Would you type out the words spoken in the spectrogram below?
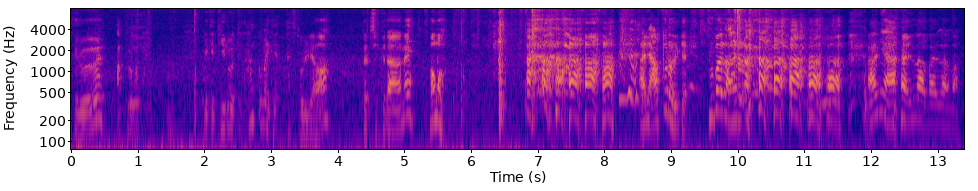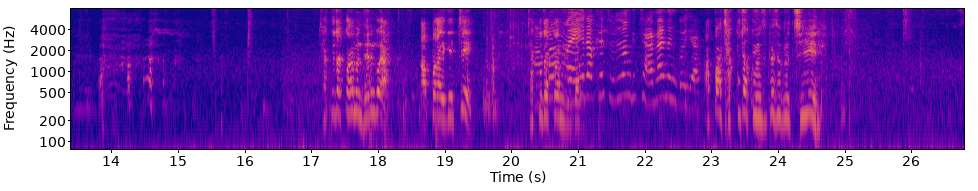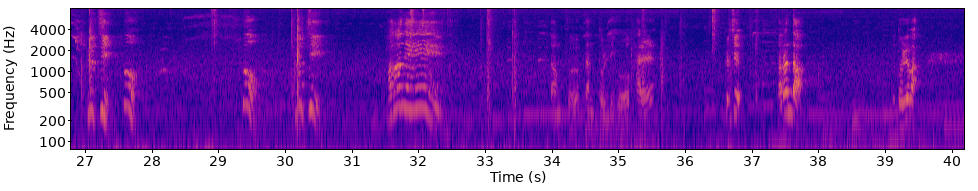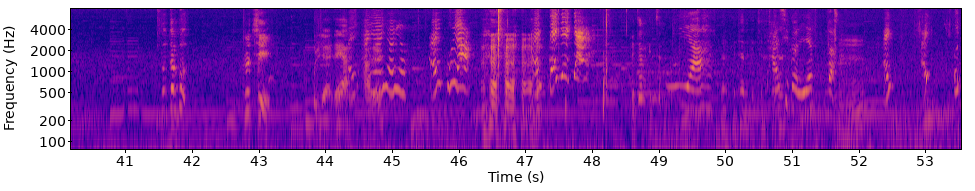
줄을 앞으로 가봐. 어, 이렇게 뒤로 이렇게 한꺼번에 이렇게 같이 돌려. 그렇지. 그 다음에 넘어. 아니 앞으로 이렇게 두 발로 안 해. 아니야. 일로 와봐. 일로 와봐. 자꾸 자꾸 하면 되는 거야. 아빠가 얘기했지? 자꾸 자꾸 하면 왜 된다. 이렇게 줄넘기 잘하는 거야? 아빠 자꾸 자꾸 연습해서 그렇지. 그렇지. 또. 또. 그렇지. 잘하네. 점프. 그다음 돌리고 팔. 그렇지. 잘한다. 또 돌려봐. 또 점프. 그렇지. 올려야 돼. 알았어. 발을. 아이고야. 괜찮아, 괜찮아. 뭐야? 괜찮아, 괜찮아. 다시 걸렸어. 음. 아이, 아이, 어,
